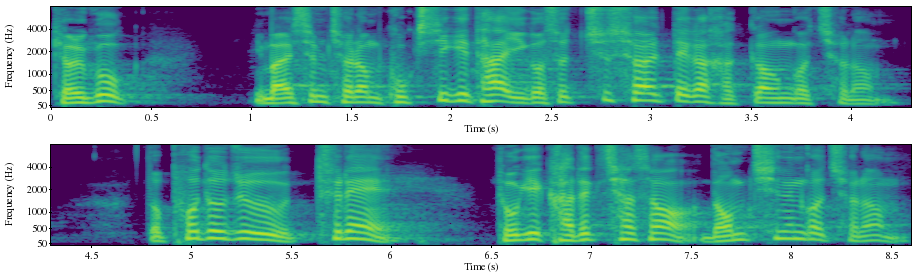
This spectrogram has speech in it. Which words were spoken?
결국 이 말씀처럼 곡식이 다 익어서 추수할 때가 가까운 것처럼 또 포도주 틀에 독이 가득 차서 넘치는 것처럼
